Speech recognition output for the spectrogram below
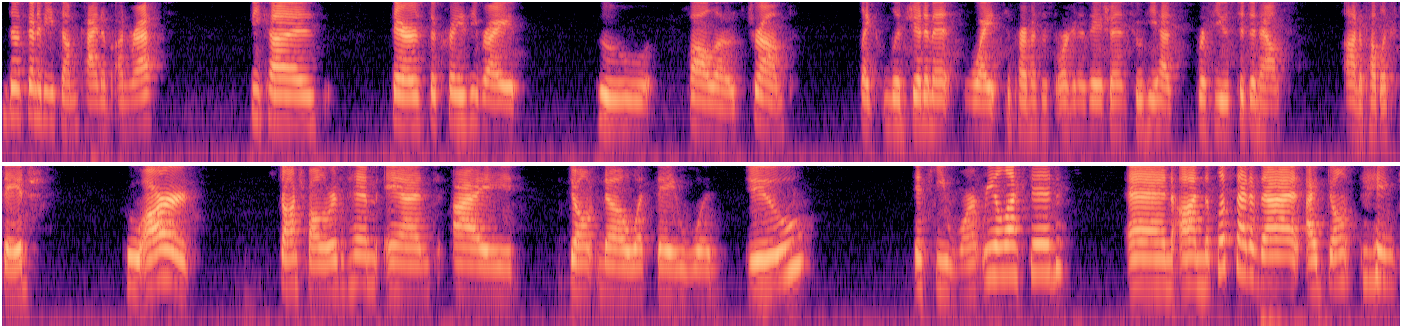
there's going to be some kind of unrest because there's the crazy right who follows Trump, like legitimate white supremacist organizations who he has refused to denounce on a public stage, who are staunch followers of him, and I don't know what they would do if he weren't reelected. And on the flip side of that, I don't think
